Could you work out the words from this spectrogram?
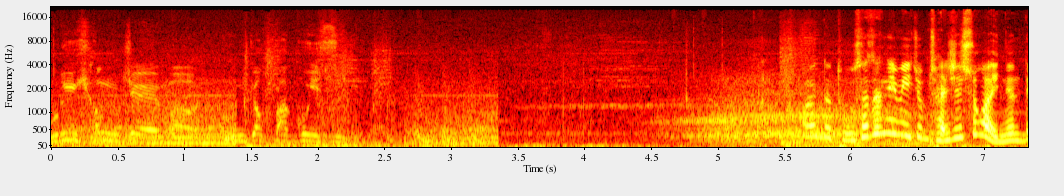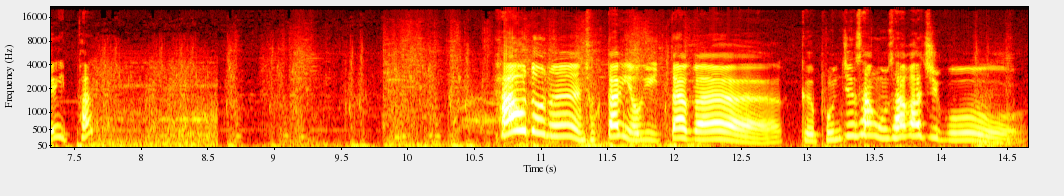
우리 형제 공격받고 있습니다. 아 근데 도사장님이 좀 잘 실수가 있는데 이 판? 하우더는 적당히 여기 있다가 그 본진 상공 사가지고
